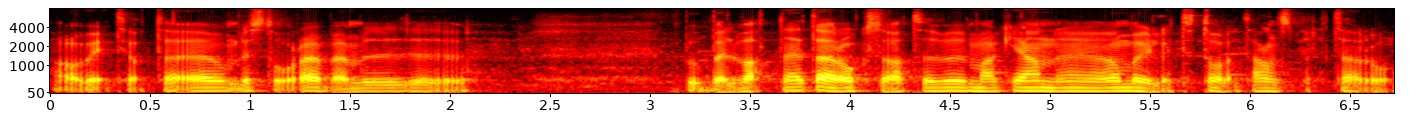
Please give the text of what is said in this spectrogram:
ja, vet jag inte om det står även vid bubbelvattnet där också att man kan ha möjlighet att ta lite handsprit där då.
